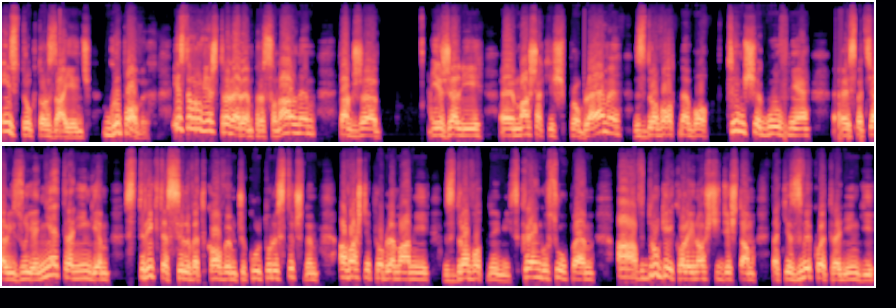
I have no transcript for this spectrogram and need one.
instruktor zajęć grupowych. Jestem również trenerem personalnym, także jeżeli e, masz jakieś problemy zdrowotne, bo tym się głównie e, specjalizuję, nie treningiem stricte sylwetkowym czy kulturystycznym, a właśnie problemami zdrowotnymi, z kręgosłupem, a w drugiej kolejności gdzieś tam takie zwykłe treningi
